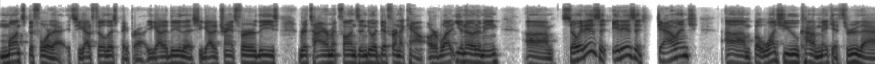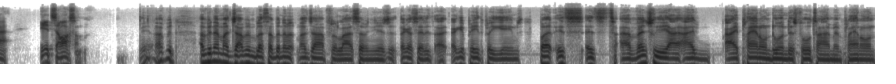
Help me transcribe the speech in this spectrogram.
Months before that, it's you got to fill this paper out. You got to do this. You got to transfer these retirement funds into a different account or what, you know what I mean? Um, so it is, it is a challenge um, but once you kind of make it through that, it's awesome. Yeah, I've been I've been at my job. I've been blessed. I've been at my job for the last seven years. Like I said, I, I, get paid to play games, but it's it's eventually I I, I plan on doing this full time and plan on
